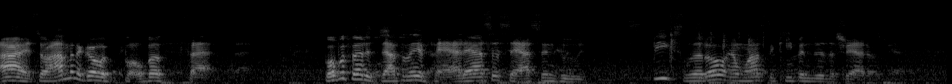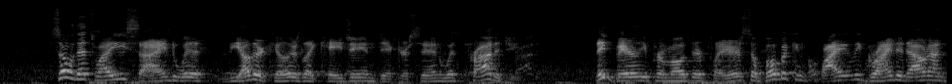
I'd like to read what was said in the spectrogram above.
Alright, so I'm gonna go with Boba Fett. Boba Fett is definitely a badass assassin who speaks little and wants to keep into the shadows. So that's why he signed with the other killers like KJ and Dickerson with Prodigy. They barely promote their players, so Boba can quietly grind it out on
